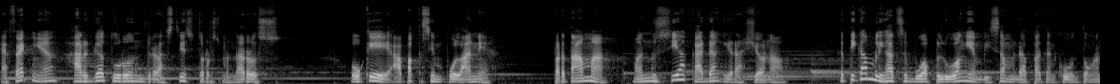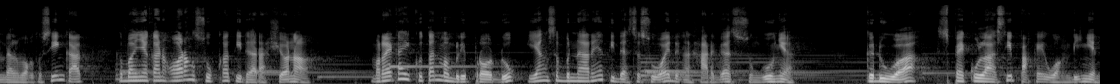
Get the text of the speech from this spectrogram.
Efeknya, harga turun drastis terus-menerus. Oke, apa kesimpulannya? Pertama, manusia kadang irasional Ketika melihat sebuah peluang yang bisa mendapatkan keuntungan dalam waktu singkat, kebanyakan orang suka tidak rasional. Mereka ikutan membeli produk yang sebenarnya tidak sesuai dengan harga sesungguhnya. Kedua, spekulasi pakai uang dingin.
